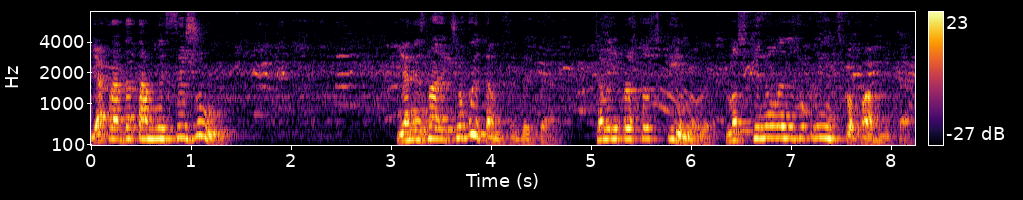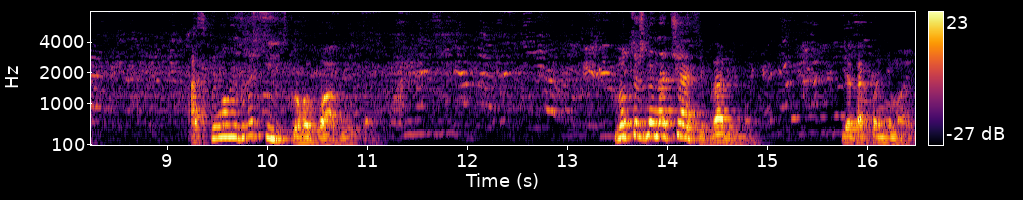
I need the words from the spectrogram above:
Я, правда, там не сижу. Я не знаю, що ви там сидите. Це мені просто скинули. Ну скинули не з українського пабліка, а скинули з російського пабліка. Ну це ж не на часі, правильно? Я так розумію.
